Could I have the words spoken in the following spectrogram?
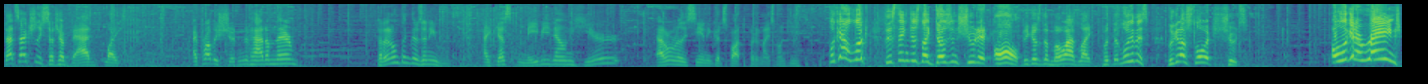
That's actually such a bad, like, I probably shouldn't have had him there. But I don't think there's any, I guess maybe down here? I don't really see any good spot to put an ice monkey. Look out, look! This thing just, like, doesn't shoot at all because the Moab, like, put the... Look at this! Look at how slow it shoots. Oh, look at it range!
